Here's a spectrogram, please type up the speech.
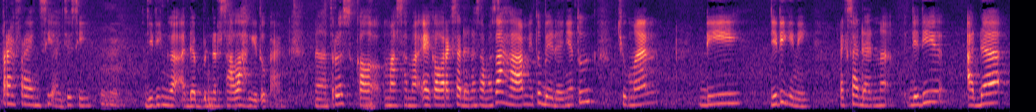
preferensi aja sih Mhm. jadi nggak ada bener salah gitu kan nah terus kalau emas sama eh kalau reksadana sama saham itu bedanya tuh cuman di jadi gini reksadana jadi ada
